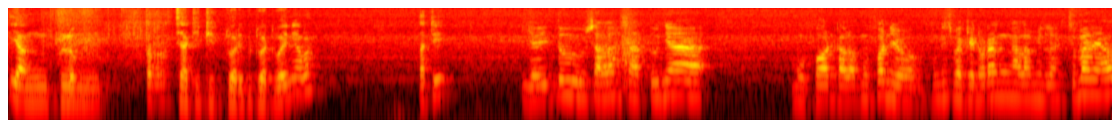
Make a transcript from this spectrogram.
yang belum terjadi di 2022 ini apa? Tadi Ya itu salah satunya move on. Kalau move on ya mungkin sebagian orang ngalamin lah. Cuman ya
